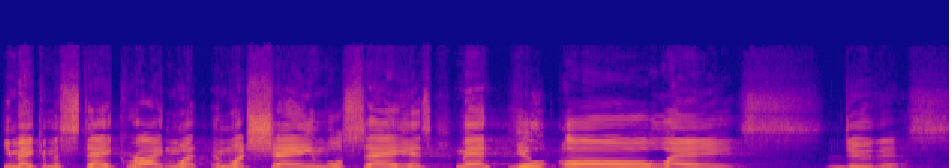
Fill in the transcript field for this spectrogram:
You make a mistake, right? And what, and what shame will say is, man, you always do this.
